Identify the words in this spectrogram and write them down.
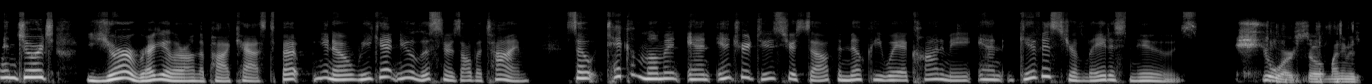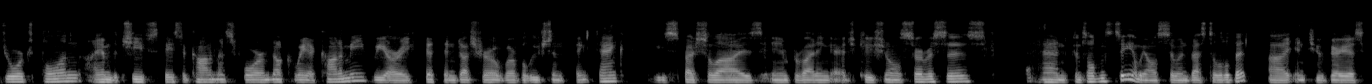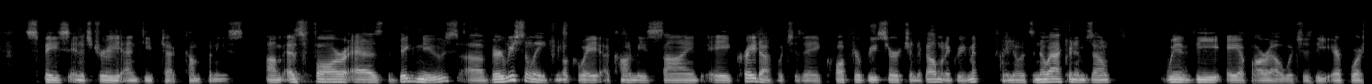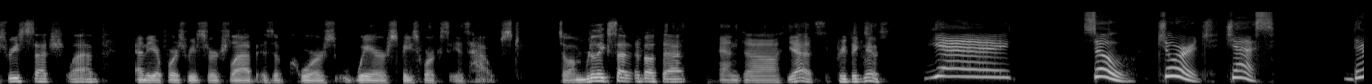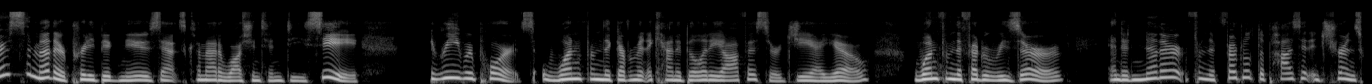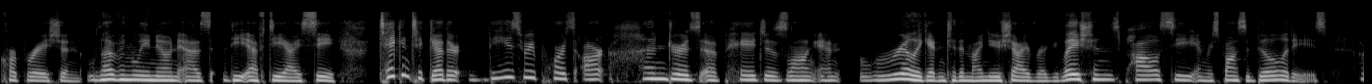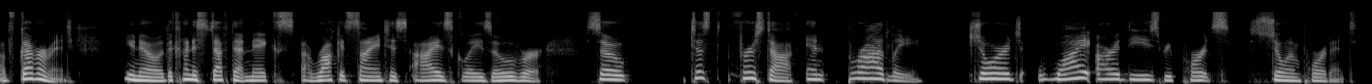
And George, you're a regular on the podcast, but you know, we get new listeners all the time. So take a moment and introduce yourself in MilkyWay Economy and give us your latest news. Sure. So my name is George Pullen. I am the chief space economist for MilkyWay Economy. We are a fifth industrial revolution think tank. We specialize in providing educational services and consultancy, and we also invest a little bit uh, into various space industry and deep tech companies. Um, as far as the big news, uh, very recently, MilkyWay Economy signed a CRADA, which is a cooperative research and development agreement. I know it's a no acronym zone with the AFRL, which is the Air Force Research Lab. And the Air Force Research Lab is, of course, where SpaceWERX is housed. So I'm really excited about that. And uh, yeah, it's pretty big news. Yay! So, George, Jess, there's some other pretty big news that's come out of Washington, D.C. Three reports one from the Government Accountability Office, or GAO, one from the Federal Reserve, and another from the Federal Deposit Insurance Corporation, lovingly known as the FDIC. Taken together, these reports are hundreds of pages long and really get into the minutiae of regulations, policy, and responsibilities of government. You know, the kind of stuff that makes a rocket scientist's eyes glaze over. So, just first off, and broadly, George, why are these reports so important?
